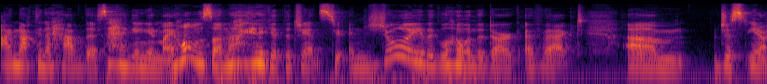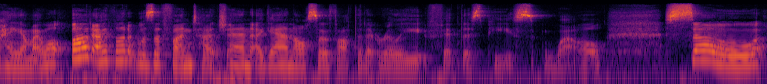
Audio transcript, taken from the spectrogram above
I'm not going to have this hanging in my home, so I'm not going to get the chance to enjoy the glow in the dark effect. Um, just you know hanging on my wall. But i thought it was a fun touch and again also thought that it really fit this piece well. So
